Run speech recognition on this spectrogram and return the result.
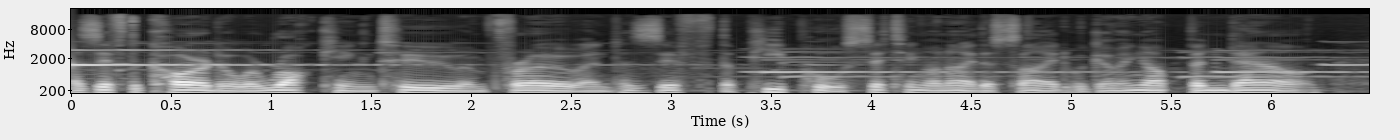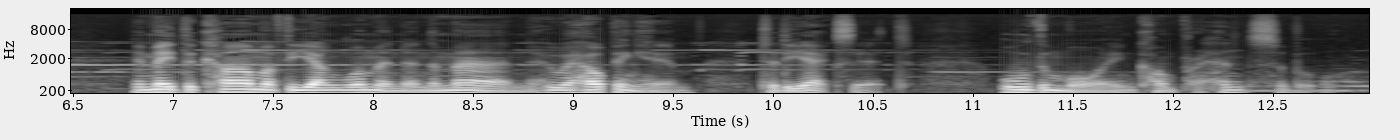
as if the corridor were rocking to and fro, and as if the people sitting on either side were going up and down. It made the calm of the young woman and the man who were helping him to the exit all the more incomprehensible.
